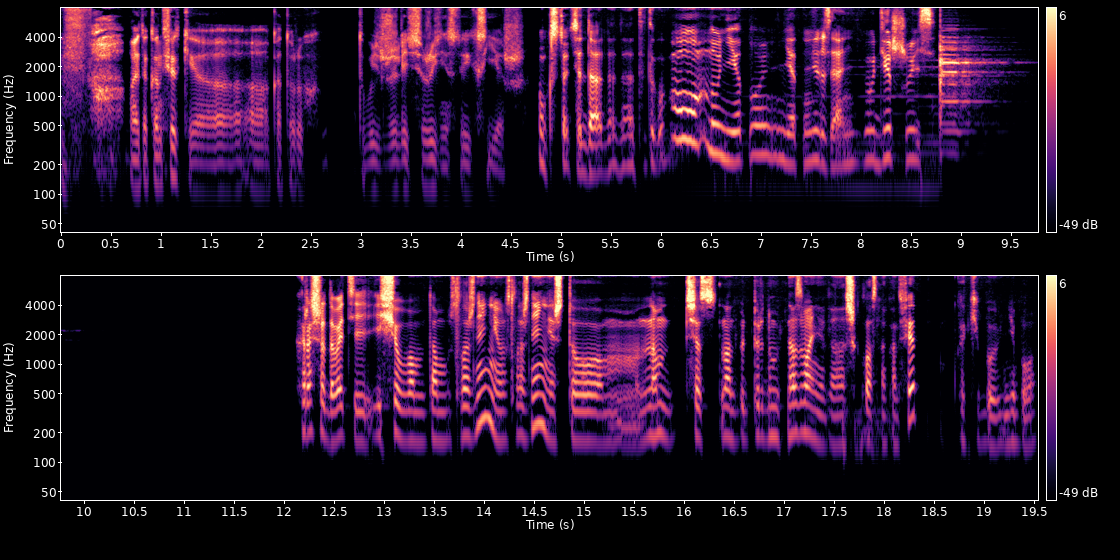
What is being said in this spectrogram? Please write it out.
А это конфетки, о, о которых ты будешь жалеть всю жизнь, если их съешь. Ну, кстати, да, да, да. Ты такой, ну, ну нет, ну нет, нельзя, удержись. Хорошо, давайте еще вам там усложнение. Усложнение, что нам сейчас надо будет придумать название для наших классных конфет, каких бы ни было.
